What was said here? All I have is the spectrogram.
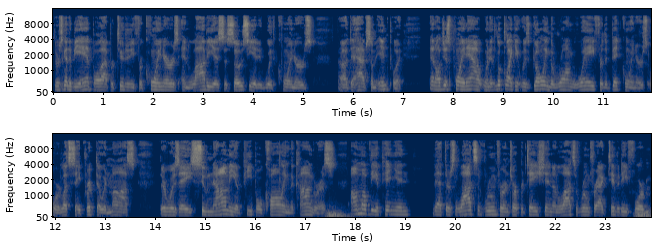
there's going to be ample opportunity for coiners and lobbyists associated with coiners uh, to have some input. And I'll just point out when it looked like it was going the wrong way for the Bitcoiners, or let's say crypto and Moss, there was a tsunami of people calling the Congress. I'm of the opinion that there's lots of room for interpretation and lots of room for activity for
